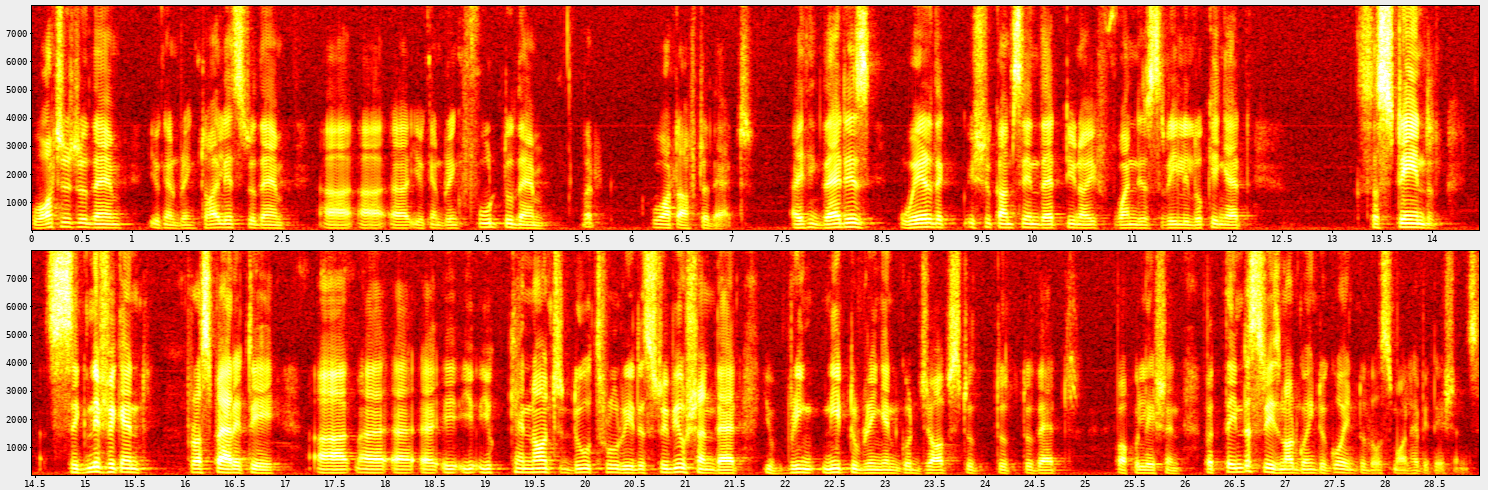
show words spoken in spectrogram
water to them, you can bring toilets to them, uh, uh, uh, you can bring food to them. But what after that? I think that is where the issue comes in that, you know, if one is really looking at sustained, significant prosperity, uh, uh, uh, you, you, cannot do through redistribution that you bring, need to bring in good jobs to, to, to that population. But the industry is not going to go into those small habitations.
